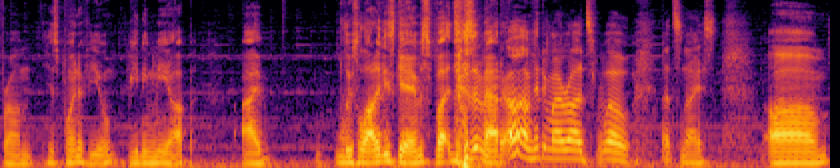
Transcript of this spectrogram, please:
from his point of view, beating me up. I lose a lot of these games, but it doesn't matter. Oh, I'm hitting my rods. Whoa, that's nice. Um,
